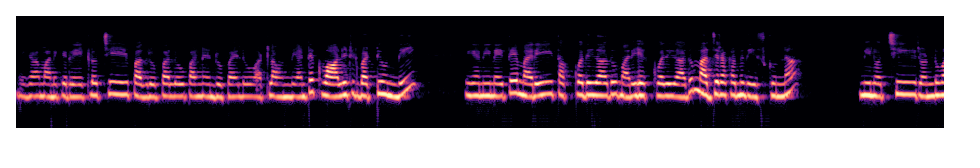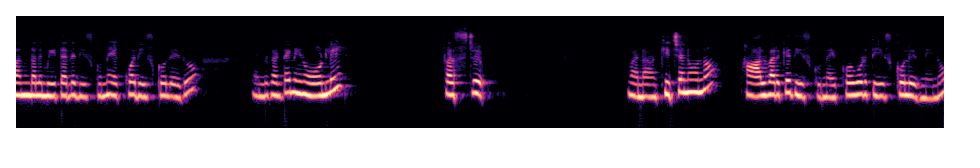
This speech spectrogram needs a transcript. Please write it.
ఇక మనకి రేట్లు వచ్చి పది రూపాయలు పన్నెండు రూపాయలు అట్లా ఉంది. అంటే క్వాలిటీ బట్టి ఉంది. ఇక నేనైతే మరీ తక్కువది కాదు మరీ ఎక్కువది కాదు మధ్య రకంది తీసుకున్నా. నేను వచ్చి రెండు వందల మీటర్లే తీసుకున్నా ఎక్కువ తీసుకోలేదు. ఎందుకంటే నేను ఓన్లీ ఫస్ట్ మన కిచెనును హాల్ వరకే తీసుకున్నా. ఎక్కువ కూడా తీసుకోలేదు నేను.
